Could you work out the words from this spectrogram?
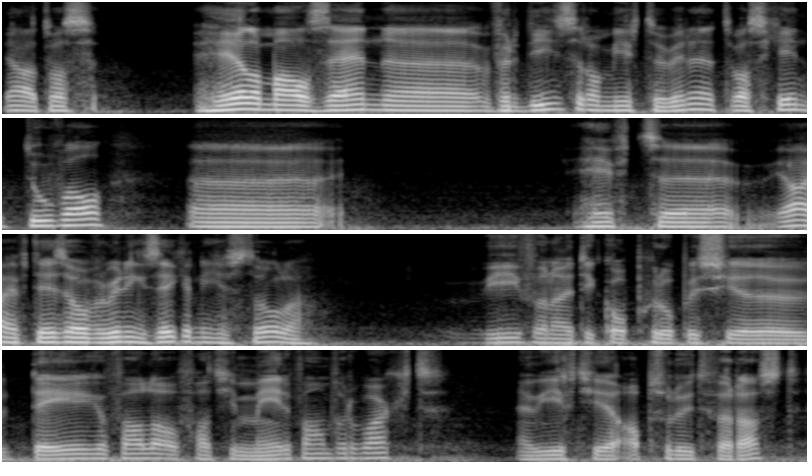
ja, het was helemaal zijn uh, verdiensten om hier te winnen. Het was geen toeval. Uh, heeft, ja, heeft deze overwinning zeker niet gestolen. Wie vanuit die kopgroep is je tegengevallen of had je meer van verwacht? En wie heeft je absoluut verrast?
